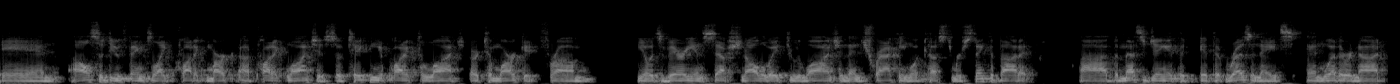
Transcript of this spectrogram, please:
and I also do things like product mark uh, product launches. So taking a product to launch or to market from you know its very inception all the way through launch, and then tracking what customers think about it, uh, the messaging if it if it resonates, and whether or not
